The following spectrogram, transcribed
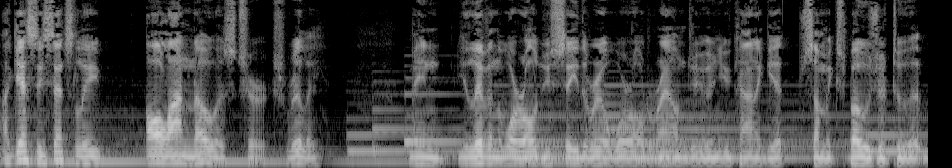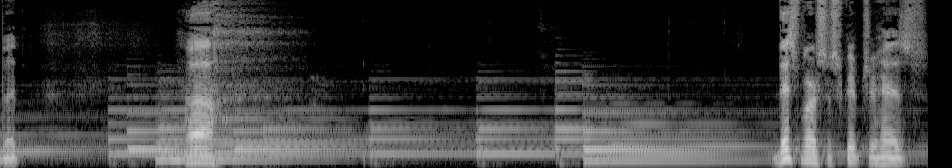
I guess essentially all I know is church, really. I mean, you live in the world, you see the real world around you, and you kind of get some exposure to it, but uh, this verse of scripture has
